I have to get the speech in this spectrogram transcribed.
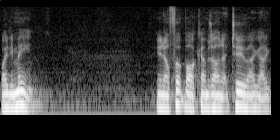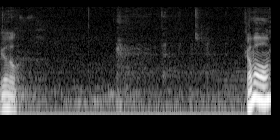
what do you mean? You know, football comes on at 2. I got to go. Come on.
